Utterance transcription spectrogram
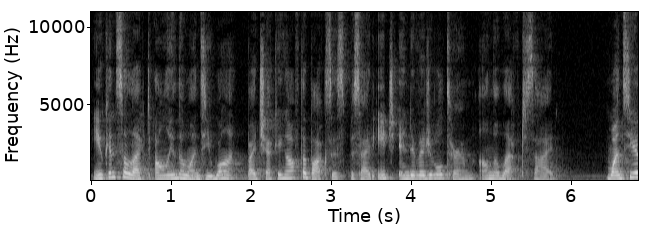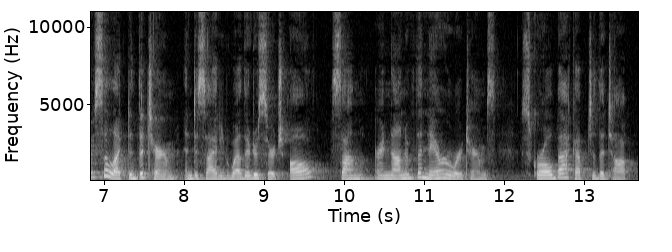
you can select only the ones you want by checking off the boxes beside each individual term on the left side. Once you have selected the term and decided whether to search all, some, or none of the narrower terms, scroll back up to the top.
